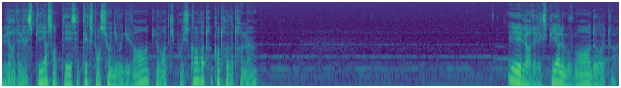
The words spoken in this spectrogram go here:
Lors de l'inspire, sentez cette expansion au niveau du ventre, le ventre qui pousse contre votre main. Et lors de l'expire, le mouvement de retour.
